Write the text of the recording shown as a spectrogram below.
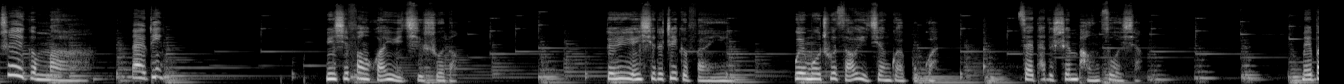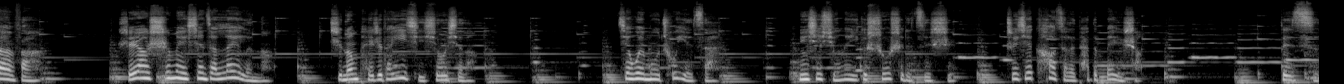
这个嘛，待定。云溪放缓语气说道。对于云溪的这个反应，魏莫初早已见怪不怪，在他的身旁坐下。没办法，谁让师妹现在累了呢？只能陪着她一起休息了。见魏莫初也在，云溪寻了一个舒适的姿势，直接靠在了他的背上。对此，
